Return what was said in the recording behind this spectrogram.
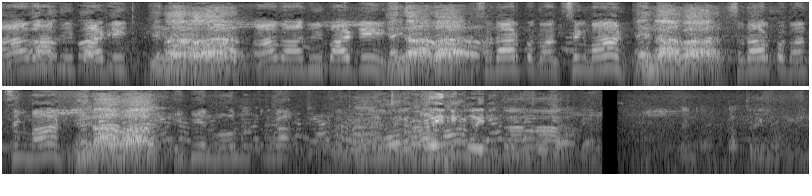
ਆਮ ਆਦਮੀ ਪਾਰਟੀ ਜਿੰਦਾਬਾਦ। ਆਮ ਆਦਮੀ ਪਾਰਟੀ ਜਿੰਦਾਬਾਦ। ਸਰਦਾਰ ਭਗਵੰਤ ਸਿੰਘ ਮਾਨ ਜਿੰਦਾਬਾਦ। ਸਰਦਾਰ ਭਗਵੰਤ ਸਿੰਘ ਮਾਨ ਜਿੰਦਾਬਾਦ। ਬੀਬੀ ਅਨਮੋਲ ਨੂੰ ਤਿਰੰਗਾ ਕੋਈ ਨਹੀਂ ਕੋਈ ਨਹੀਂ ਕੋਈ ਨਹੀਂ। ਹੋ ਗਿਆ ਹੋ ਗਿਆ। ਡਾਕਟਰ ਹੀ ਬਣਾਉਣੀ ਹੈ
